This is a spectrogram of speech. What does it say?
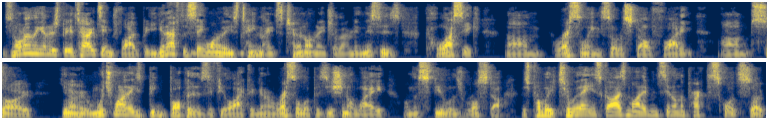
is not only going to just be a tag team fight, but you're going to have to see one of these teammates turn on each other. I mean, this is classic um, wrestling sort of style fighting. Um, so, you know, which one of these big boppers, if you like, are going to wrestle a position away on the Steelers roster? There's probably two of these guys might even sit on the practice squad. So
